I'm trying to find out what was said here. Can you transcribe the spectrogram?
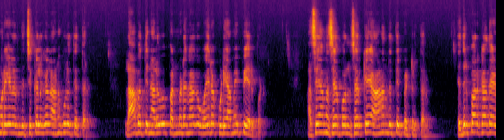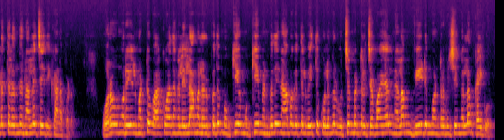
முறையில் இருந்த சிக்கல்கள் அனுகூலத்தை தரும். லாபத்தின் அளவு பன்மடங்காக உயரக்கூடிய அமைப்பு ஏற்படும். அசையாமசையா பொருள் சேர்க்கை ஆனந்தத்தை பெற்றுத்தரும் எதிர்பார்க்காத இடத்திலிருந்து நல்ல செய்தி காணப்படும். உறவு முறையில் மட்டும் வாக்குவாதங்கள் இல்லாமல் இருப்பது முக்கியம் முக்கியம் என்பதை ஞாபகத்தில் வைத்துக் கொள்ளுங்கள். உச்சம் பெற்ற செவ்வாயால் நிலம் வீடு போன்ற விஷயங்கள்லாம் கைகூடும்.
